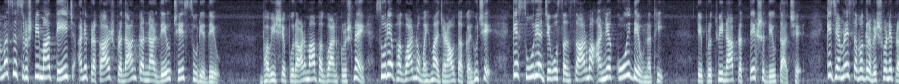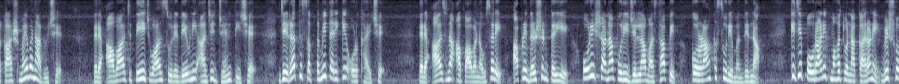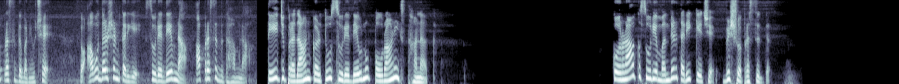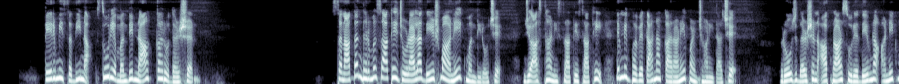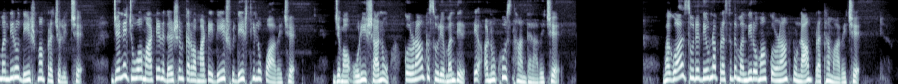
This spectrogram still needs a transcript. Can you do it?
સમસ્ત સૃષ્ટિમાં તેજ અને પ્રકાશ પ્રદાન કરનાર દેવ છે સૂર્યદેવ. ભવિષ્ય પુરાણમાં ભગવાન કૃષ્ણએ સૂર્ય ભગવાનનો મહિમા જણાવતા કહ્યું છે કે સૂર્ય જેવો સંસારમાં અન્ય કોઈ દેવ નથી. તે પૃથ્વીના પ્રત્યક્ષ દેવતા છે કે જેમણે સમગ્ર વિશ્વને પ્રકાશમય બનાવ્યું છે. ત્યારે આવા જ તેજવાન સૂર્યદેવની આજે જયંતિ છે, જે રથ સપ્તમી તરીકે ઓળખાય છે. ત્યારે આજના આ પાવન અવસરે આપણે દર્શન કરીએ ઓડિશાના પુરી જિલ્લામાં સ્થાપિત કોણાર્ક સૂર્ય મંદિરના, કે જે પૌરાણિક મહત્વના કારણે વિશ્વ પ્રસિદ્ધ બન્યું છે. તો આવું દર્શન કરીએ સૂર્યદેવના, આ પ્રસિદ્ધ ધામના. તેજ પ્રદાન કરતું સૂર્યદેવનું પૌરાણિક સ્થાનક. કોણાર્ક સૂર્ય મંદિર તરીકે છે વિશ્વ પ્રસિદ્ધ. તેરમી સદીના સૂર્ય મંદિરના કરો દર્શન. સનાતન ધર્મ સાથે જોડાયેલા દેશમાં અનેક મંદિરો છે, જે આસ્થાની સાથે સાથે તેમની ભવ્યતાના કારણે પણ જાણીતા છે. રોજ દર્શન આપનાર સૂર્યદેવના અનેક મંદિરો દેશમાં પ્રચલિત છે, જેને જોવા માટે અને દર્શન કરવા માટે દેશ વિદેશથી લોકો આવે છે. જેમાં ઓડિશાનું કોણાર્ક સૂર્ય મંદિર એ અનોખું સ્થાન ધરાવે છે. ભગવાન સૂર્યદેવના પ્રસિદ્ધ મંદિરોમાં કોણાર્કનું નામ પ્રથમ આવે છે.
